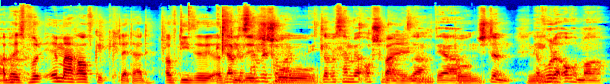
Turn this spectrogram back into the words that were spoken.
Aber es wurde immer raufgeklettert auf diese, auf ich glaube, das, diese haben wir schon mal- ich glaub, das haben wir auch schon mal gesagt, ja, Bogen. stimmt. Da wurde auch immer,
